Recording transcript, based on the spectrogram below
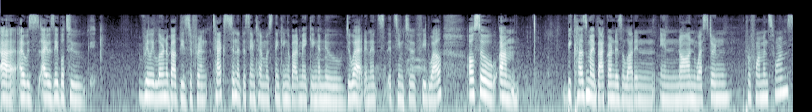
uh, I was I was able to really learn about these different texts and at the same time was thinking about making a new duet and it's it seemed to feed well also um, because my background is a lot in in non-western performance forms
